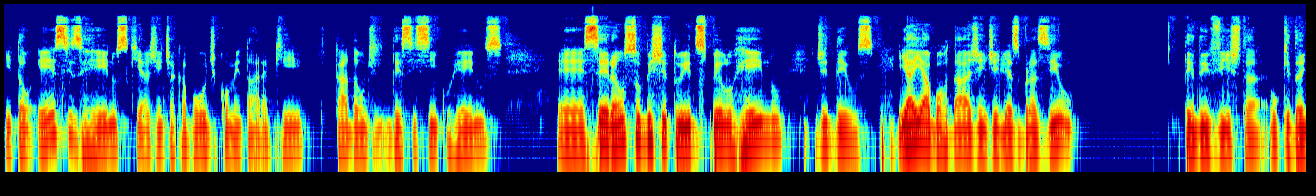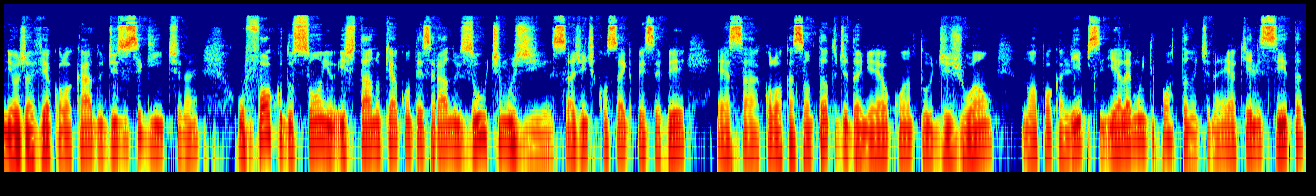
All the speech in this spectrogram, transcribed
Então, esses reinos que a gente acabou de comentar aqui, cada um de, desses cinco reinos, é, serão substituídos pelo reino de Deus. E aí a abordagem de Elias Brasil tendo em vista o que Daniel já havia colocado, diz o seguinte, né? O foco do sonho está no que acontecerá nos últimos dias. A gente consegue perceber essa colocação tanto de Daniel quanto de João no Apocalipse, e ela é muito importante, né? E aqui ele cita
